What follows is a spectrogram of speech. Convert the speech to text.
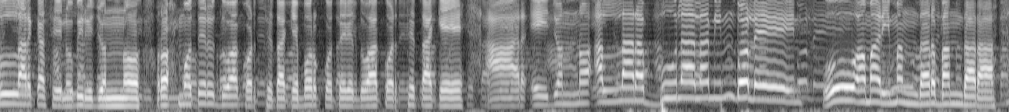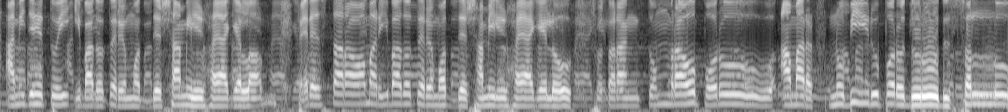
আল্লাহর কাছে নবীর জন্য রহমতের দোয়া করতে থাকে, বরকতের দোয়া করতে থাকে। আর এই জন্য আল্লাহ রাব্বুল আলামিন বলেন, ও আমার ইমানদার বান্দারা, আমি যেহেতু এই ইবাদতের মধ্যে শামিল হয়ে গেলাম, ফেরেশতারাও আমার ইবাদতের মধ্যে শামিল হয়ে গেল, সুতরাং তোমরাও পড়ো আমার নবীর উপর দুরুদ, সল্লু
